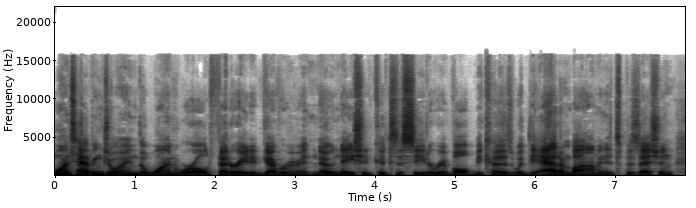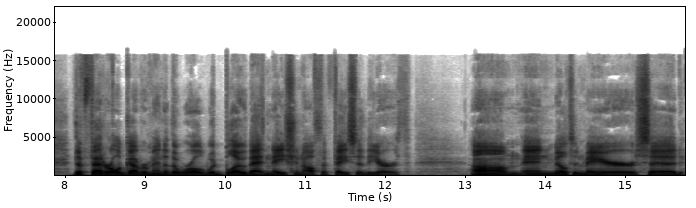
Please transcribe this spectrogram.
once having joined the one world federated government, no nation could secede or revolt because, with the atom bomb in its possession, the federal government of the world would blow that nation off the face of the earth. Um, and Milton Mayer said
